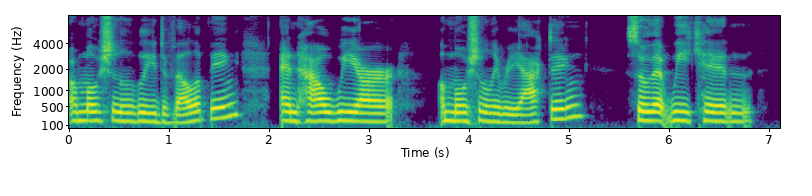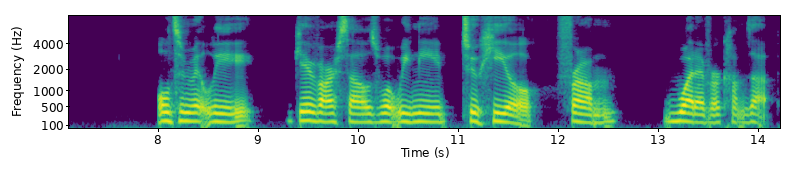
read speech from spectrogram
emotionally developing and how we are emotionally reacting so that we can ultimately give ourselves what we need to heal from whatever comes up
